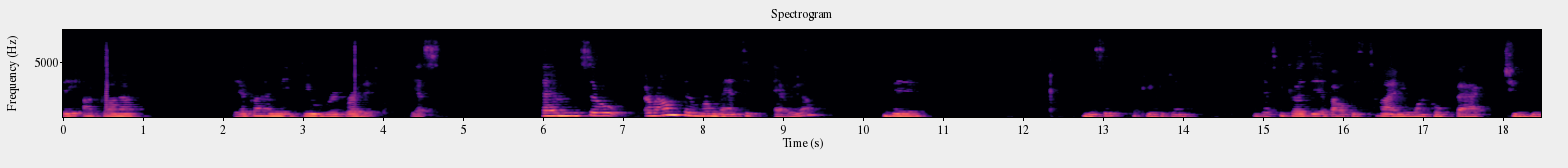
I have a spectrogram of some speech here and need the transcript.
they are gonna they're gonna make you regret it. Yes. And so around the romantic area, the music appeared again. And that's because about this time you want to go back to your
